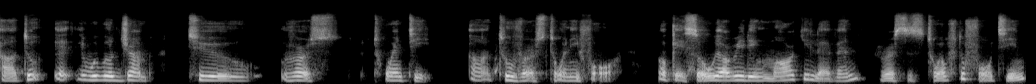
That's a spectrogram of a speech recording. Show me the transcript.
uh, to, uh, we will jump to verse 20 uh, to verse 24. Okay, so we are reading Mark 11, verses 12 to 14,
